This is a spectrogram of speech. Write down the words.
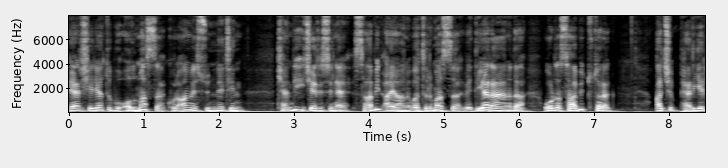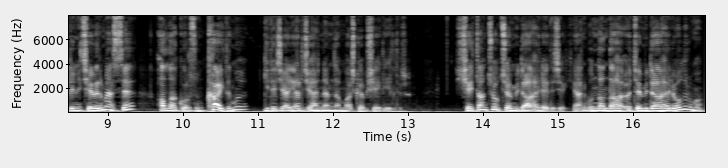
Eğer şeriatı bu olmazsa, Kur'an ve sünnetin kendi içerisine sabit ayağını batırmazsa ve diğer ayağını da orada sabit tutarak açıp pergelini çevirmezse Allah korusun kaydı mı gideceği yer cehennemden başka bir şey değildir. Şeytan çokça müdahale edecek. Yani bundan daha öte müdahale olur mu?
